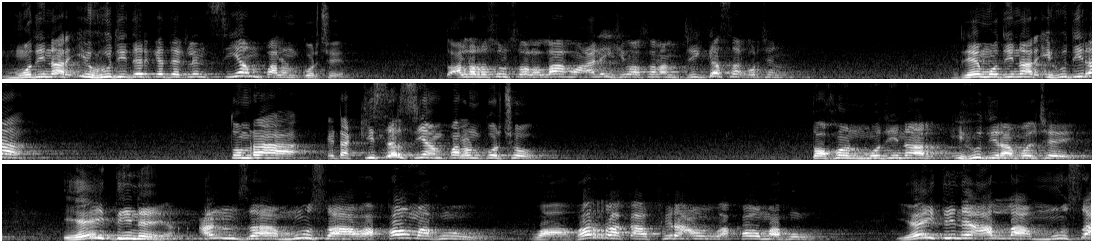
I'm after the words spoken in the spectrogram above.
মদিনার ইহুদিদেরকে দেখলেন, সিয়াম পালন করছে। তো আল্লাহ রসুল সাল্লাহ আলহি আসাল্লাম জিজ্ঞাসা করছেন, রে মদিনার ইহুদিরা তোমরা এটা কিসের সিয়াম পালন করছ? তখন মদিনার ইহুদিরা বলছে, এই দিনে আনজা মুসা ওয়া কৌমাহু ওয়া গর্রাকা ফিরাউন ওয়া কৌমাহু এই দিনে আল্লাহ মুসা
